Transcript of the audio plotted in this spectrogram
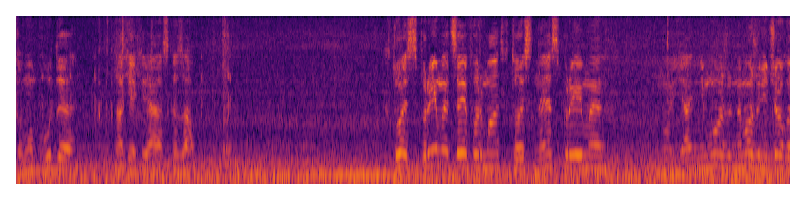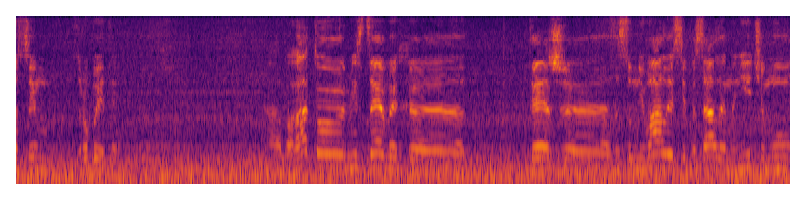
Тому буде так, як я сказав. Хтось сприйме цей формат, хтось не сприйме. Ну, я не можу, не можу нічого з цим зробити. Багато місцевих е, теж е, засумнівались і писали мені, чому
